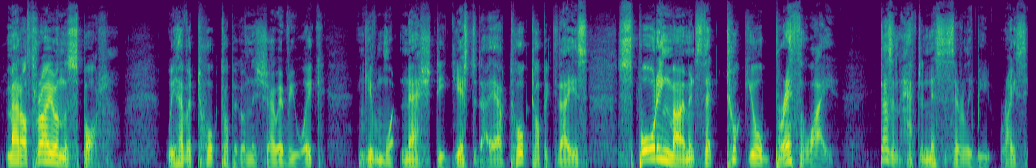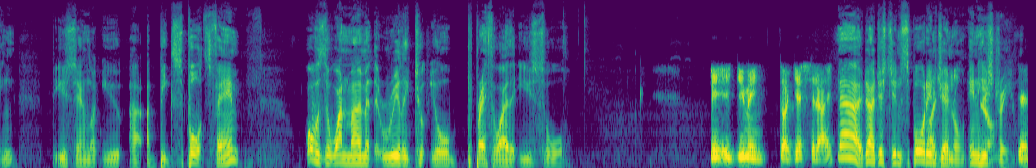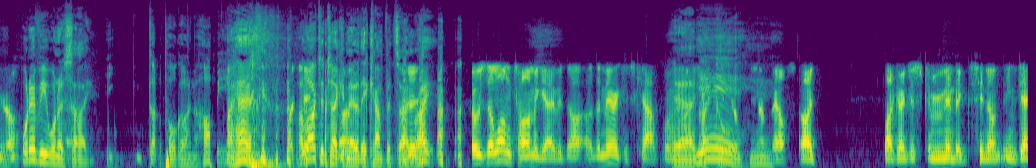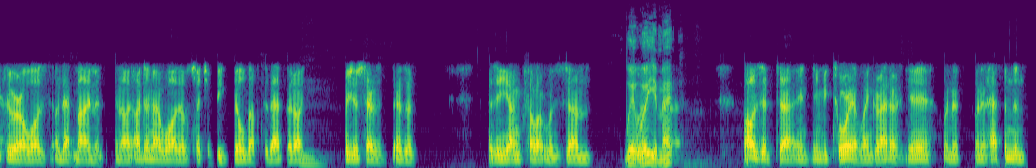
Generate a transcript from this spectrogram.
Matt, I'll throw you on the spot. We have a talk topic on this show every week. And given what Nash did yesterday, our talk topic today is sporting moments that took your breath away. Doesn't have to necessarily be racing, but you sound like you are a big sports fan. What was the one moment that really took your breath away that you saw? You mean like yesterday? No, no, just in sport in general, in history, General. whatever you want to say. Uh, Got the poor guy in the hop here. I have. I like to take them out of their comfort zone, right? It was a long time ago, but uh, the America's Cup. When Yeah, we great yeah, call. yeah. something else. I like I just can remember sitting on exactly where I was at that moment, and I, I don't know why there was such a big build up to that, but I was just as, as a as a young fella, it was. Um, Where were you, mate? I was at uh, in, in Victoria, Wangaratta, yeah, when it when it happened, and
